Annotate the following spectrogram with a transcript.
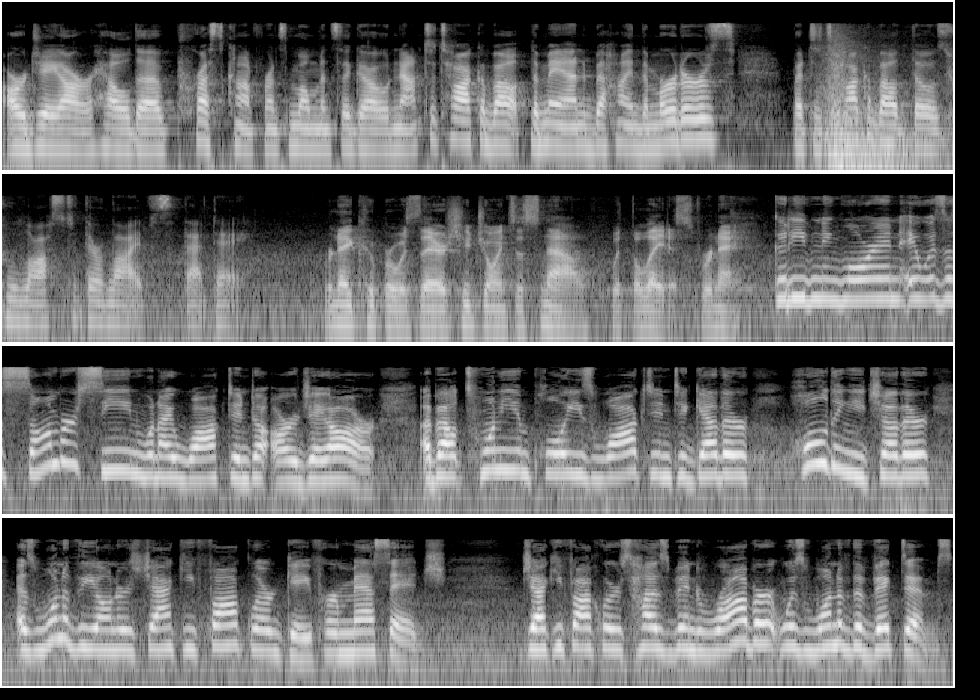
RJR held a press conference moments ago not to talk about the man behind the murders, but to talk about those who lost their lives that day. Renee Cooper was there. She joins us now with the latest. Renee. Good evening, Lauren. It was a somber scene when I walked into RJR. About 20 employees walked in together, holding each other, as one of the owners, Jackie Fakler, gave her message. Jackie Fakler's husband, Robert, was one of the victims.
